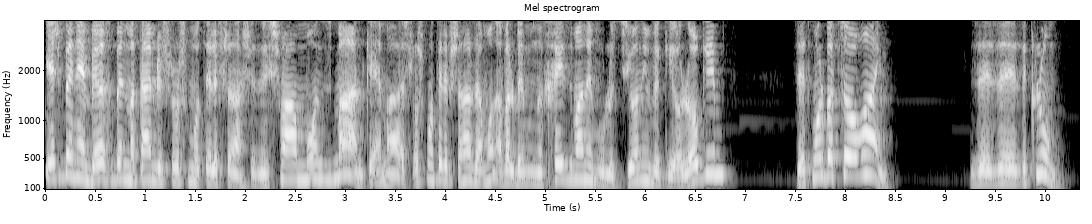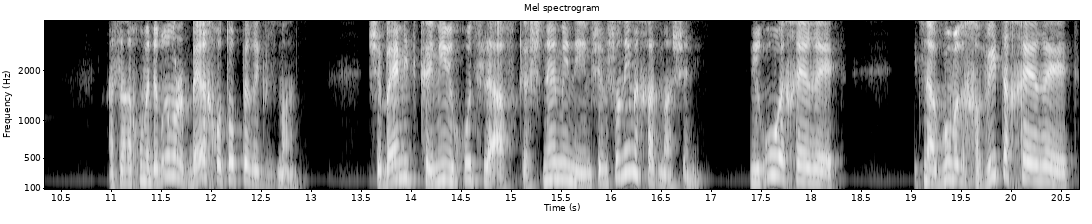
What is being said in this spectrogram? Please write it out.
יש ביניהם בערך בין 200 ל-300 אלף שנה, שזה נשמע המון זמן, כן, מה, 300 אלף שנה זה המון, אבל במונחי זמן אבולוציוניים וגיאולוגיים, זה אתמול בצהריים. זה, זה, זה כלום. אז אנחנו מדברים על בערך אותו פרק זמן, שבהם מתקיימים מחוץ לאפריקה שני מינים שהם שונים אחד מהשני. נראו אחרת, התנהגו מרחבית אחרת,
